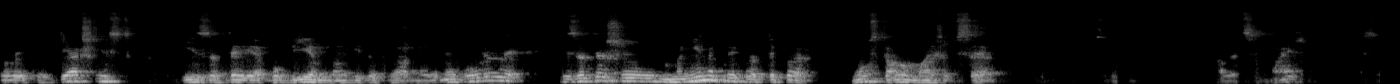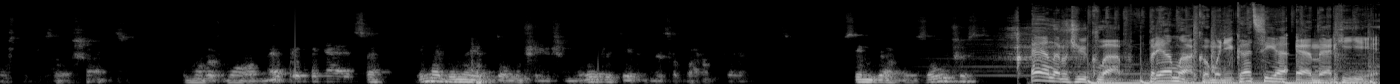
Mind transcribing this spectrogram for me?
велику вдячність і за те, як об'ємно і докладно вони говорили, і за те, що мені, наприклад, тепер ну, стало майже все. Зрозуміло. Але це майже все ж таки залишається. Тому розмова не припиняється, і ми до неї в тому чи іншому вигляді незабаром повернемося. Всім дякую за участь. Energy Club. Пряма комунікація енергії.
